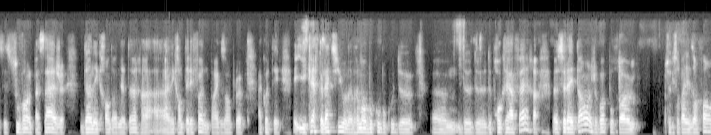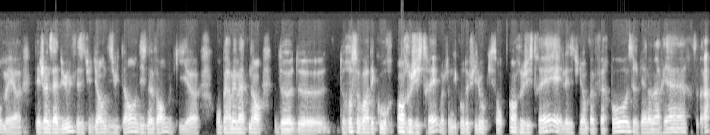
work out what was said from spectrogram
c'est souvent le passage d'un écran d'ordinateur à, un écran de téléphone, par exemple, à côté. Il est clair que là-dessus, on a vraiment beaucoup, beaucoup de, euh, de, progrès à faire. Euh, cela étant, je vois pour... Euh, ceux qui ne sont pas des enfants, mais des jeunes adultes, des étudiants de 18 ans, 19 ans, qui ont permis maintenant de, de de recevoir des cours enregistrés. Moi, je donne des cours de philo qui sont enregistrés les étudiants peuvent faire pause, ils reviennent en arrière, etc.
